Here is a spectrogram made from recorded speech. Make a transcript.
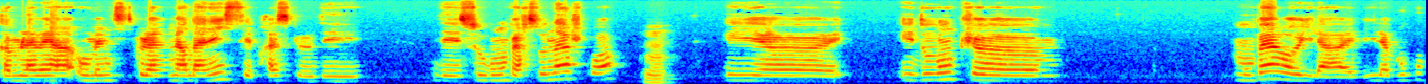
comme la mère, au même titre que la mère d'Anaïs, c'est presque des des seconds personnages quoi. Mm. Et euh, et donc euh, mon père, euh, il a il a beaucoup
